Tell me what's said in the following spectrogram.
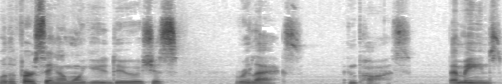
Well, the first thing I want you to do is just relax and pause. That means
